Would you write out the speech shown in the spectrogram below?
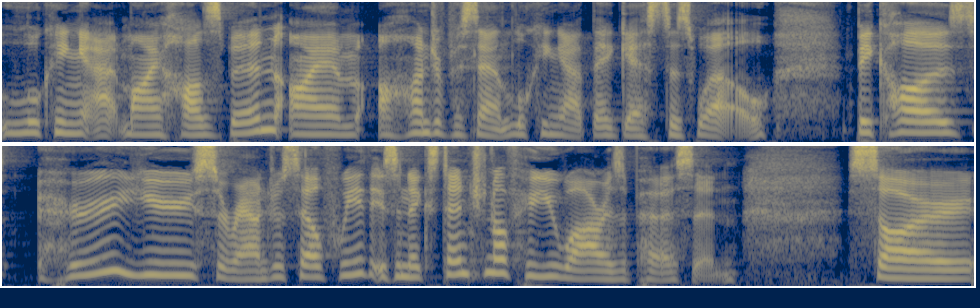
looking at my husband, I am 100% looking at their guest as well. Because who you surround yourself with is an extension of who you are as a person. So,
